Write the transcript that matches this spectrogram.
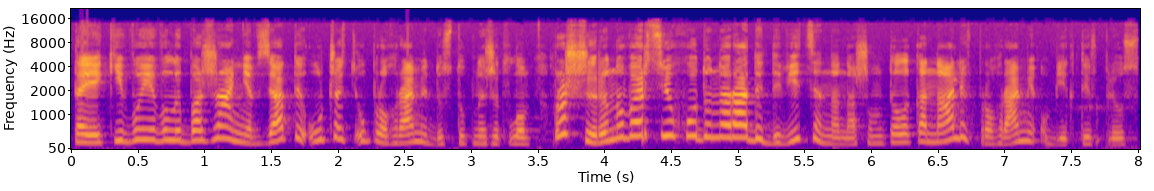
та які виявили бажання взяти участь у програмі «Доступне житло». Розширену версію ходу наради дивіться на нашому телеканалі в програмі «Об'єктив плюс».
